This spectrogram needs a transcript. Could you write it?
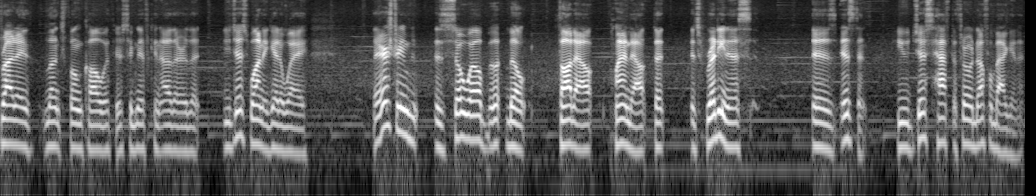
Friday lunch phone call with your significant other that you just want to get away, the Airstream is so well built thought out, planned out, that its readiness is instant. You just have to throw a duffel bag in it.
